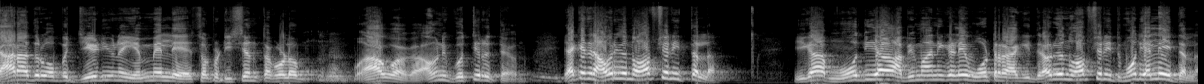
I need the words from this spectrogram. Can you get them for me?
ಯಾರಾದರೂ ಒಬ್ಬ ಜೆ ಡಿ ಯುನ ಎಂ ಎಲ್ ಎ ಸ್ವಲ್ಪ ಡಿಸಿಷನ್ ತಗೊಳ್ಳೋ ಆಗುವಾಗ ಅವನಿಗೆ ಗೊತ್ತಿರುತ್ತೆ ಅವನು. ಯಾಕೆಂದರೆ ಅವರಿಗೊಂದು ಆಪ್ಷನ್ ಇತ್ತಲ್ಲ. ಈಗ ಮೋದಿಯ ಅಭಿಮಾನಿಗಳೇ ವೋಟರ್ ಆಗಿದ್ದರೆ ಅವರಿಗೊಂದು ಆಪ್ಷನ್ ಇತ್ತು. ಮೋದಿ ಅಲ್ಲೇ ಇದ್ದಲ್ಲ.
